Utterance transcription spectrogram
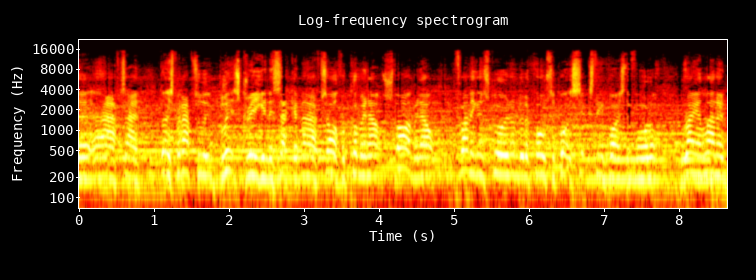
at half time. But it's been absolute blitzkrieg in the second half. Salford coming out, storming out. Flanagan scoring under the post to put us 16 points to 4 up. Ryan Lannon,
